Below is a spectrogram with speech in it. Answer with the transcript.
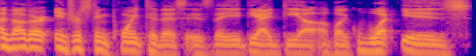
another interesting point to this is the the idea of like what is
